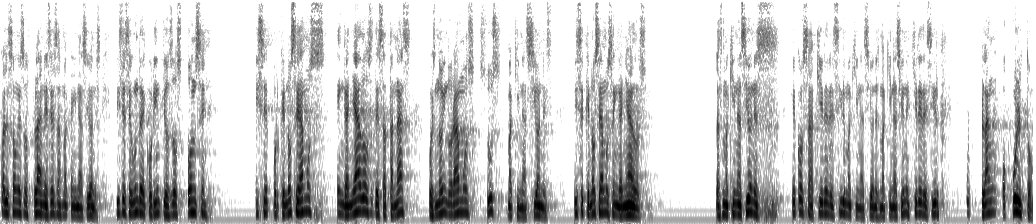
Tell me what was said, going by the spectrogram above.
¿Cuáles son esos planes, esas maquinaciones? Dice 2 de Corintios 2:11 dice, "Porque no seamos engañados de Satanás, pues no ignoramos sus maquinaciones." Dice que no seamos engañados. Las maquinaciones, ¿qué cosa quiere decir maquinaciones? Maquinaciones quiere decir un plan oculto.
